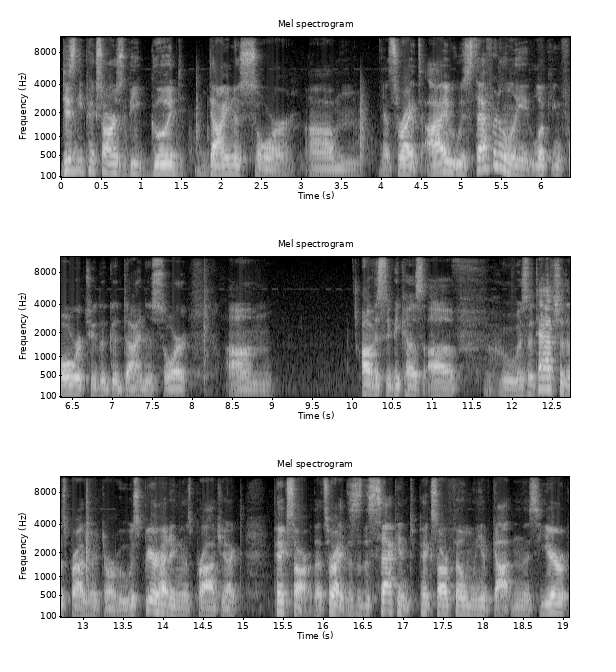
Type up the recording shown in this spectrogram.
Disney Pixar's The Good Dinosaur. Um, that's right. I was definitely looking forward to The Good Dinosaur. Um, obviously because of who was attached to this project or who was spearheading this project. Pixar. That's right. This is the second Pixar film we have gotten this year.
